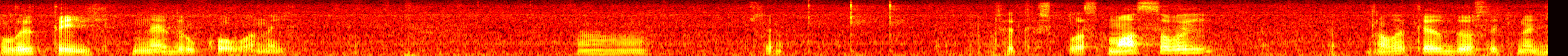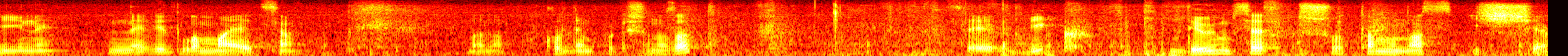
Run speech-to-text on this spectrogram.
Литий, не друкований. Це, це теж пластмасовий, але теж досить надійний, не відламається. Ладно, Кладемо поки що назад. Це в бік. Дивимося, що там у нас іще.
